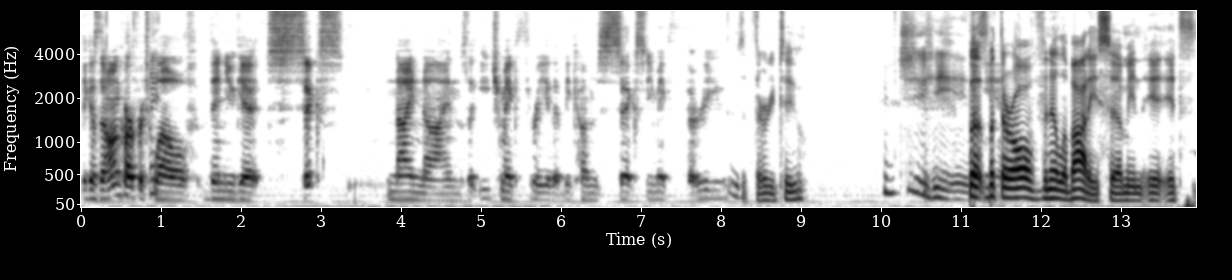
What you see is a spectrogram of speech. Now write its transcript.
Because the on card for 12, then you get six nine nines that each make three, that becomes six. You make 30. Is it thirty two? Jeez. But but they're all vanilla bodies, so I mean it, it's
